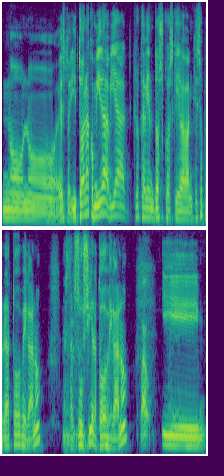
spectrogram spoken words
no, no, esto. Y toda la comida había, creo que habían dos cosas que llevaban queso, pero era todo vegano. Hasta el sushi era todo vegano. Wow. Y,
